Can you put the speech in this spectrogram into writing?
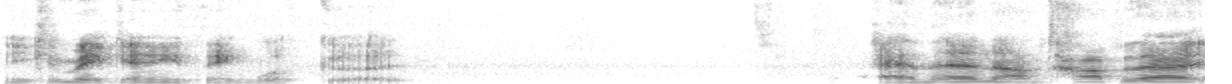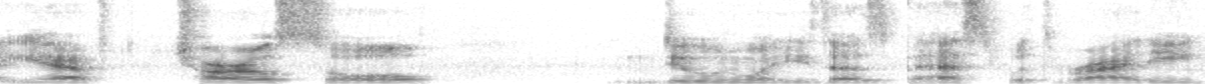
he can make anything look good. And then on top of that, you have Charles Soule doing what he does best with writing.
